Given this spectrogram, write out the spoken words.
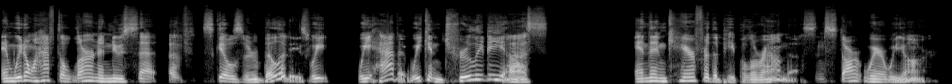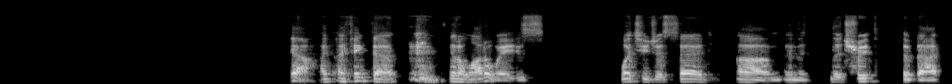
and we don't have to learn a new set of skills or abilities. We, we have it. We can truly be us and then care for the people around us and start where we are. Yeah, I, I think that in a lot of ways, what you just said um, and the, the truth of that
